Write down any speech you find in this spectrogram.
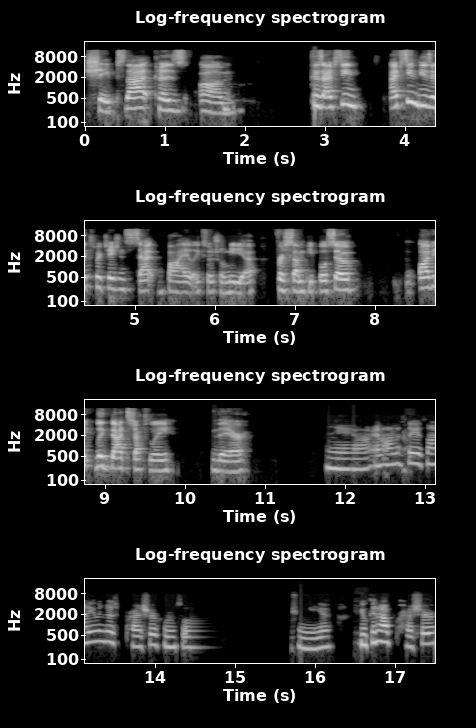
shapes that because um because I've seen I've seen these expectations set by like social media for some people. So obviously like that's definitely there. Yeah, and honestly, it's not even just pressure from social media, you can have pressure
